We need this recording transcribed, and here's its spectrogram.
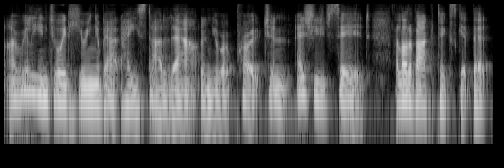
I really enjoyed hearing about how you started out and your approach. And as you said, a lot of architects get that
